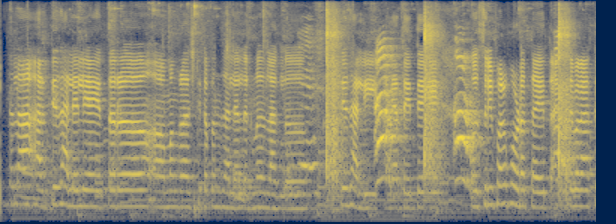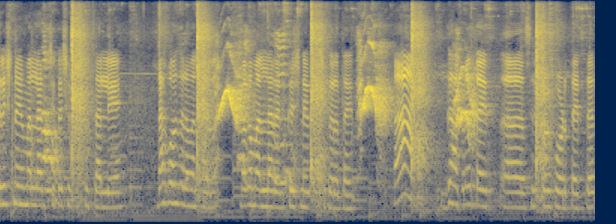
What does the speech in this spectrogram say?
चला आरती झालेली आहे तर मंगळाष्टिका पण झाल्या लग्न लागलं आरती झाली आणि आता इथे श्रीफळ फोडत आहेत. आणि ते बघा कृष्ण मल्हारची कशी कशी चालली आहे. दाखव जरा मल्हार बघा मल्हार कृष्ण कशी करत आहेत. हा घाबरत आहेत श्रीफळ फोडत आहेत तर.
